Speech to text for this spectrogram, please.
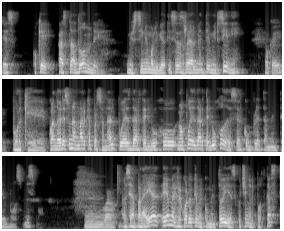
es, ok, ¿hasta dónde Mircini Moliviatis es realmente Mircini? Ok. Porque cuando eres una marca personal puedes darte el lujo, no puedes darte el lujo de ser completamente vos mismo. Mm, o sea, para ella, ella me recuerdo que me comentó y escuchen el podcast,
